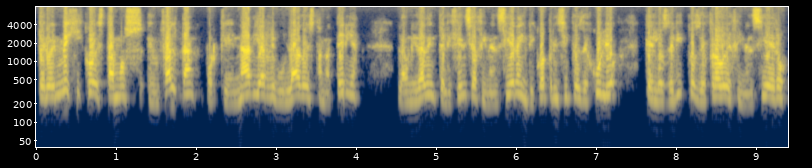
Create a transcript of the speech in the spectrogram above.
pero en México estamos en falta porque nadie ha regulado esta materia. La Unidad de Inteligencia Financiera indicó a principios de julio que los delitos de fraude financiero,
